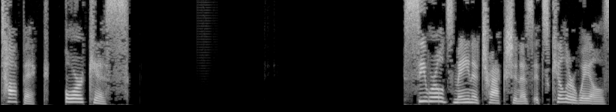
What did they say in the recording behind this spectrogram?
Topic: Orcas SeaWorld's main attraction is its killer whales,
